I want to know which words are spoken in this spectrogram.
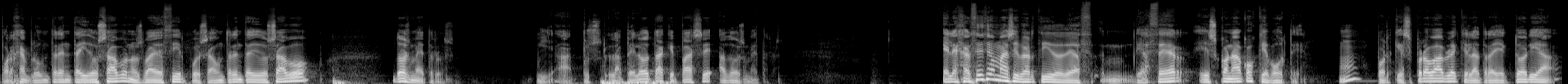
por ejemplo, un 32 avo, nos va a decir, pues a un 32 avo, dos metros. Y ah, pues la pelota que pase a dos metros. El ejercicio más divertido de, hacer es con algo que bote, porque es probable que la trayectoria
